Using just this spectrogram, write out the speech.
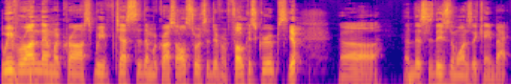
we've run them across. We've tested them across all sorts of different focus groups. Yep. Uh, and this is these are the ones that came back.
